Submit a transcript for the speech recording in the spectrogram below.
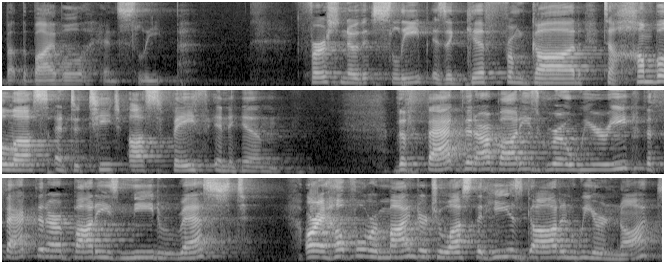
about the Bible and sleep. First, know that sleep is a gift from God to humble us and to teach us faith in Him. The fact that our bodies grow weary, the fact that our bodies need rest, are a helpful reminder to us that He is God and we are not.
